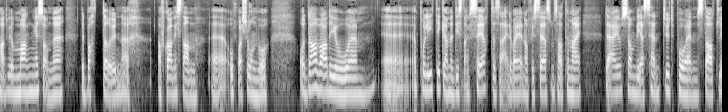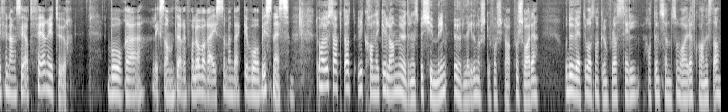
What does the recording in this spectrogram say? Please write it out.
hadde vi jo mange sånne debatter under Afghanistan-operasjonen vår. Og da var det jo eh, Politikerne distanserte seg. Det var en offiser som sa til meg det er jo som vi er sendt ut på en statlig finansiert ferietur. Hvor eh, liksom dere får lov å reise, men det er ikke vår business. Du har jo sagt at vi kan ikke la mødrenes bekymring ødelegge det norske forsvaret. Og du vet jo hva du snakker om, for du har selv hatt en sønn som var i Afghanistan.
